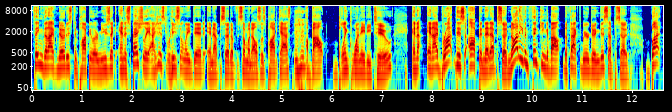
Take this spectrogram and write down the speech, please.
thing that I've noticed in popular music, and especially I just recently did an episode of someone else's podcast mm-hmm. about Blink 182, and and I brought this up in that episode, not even thinking about the fact that we were doing this episode, but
